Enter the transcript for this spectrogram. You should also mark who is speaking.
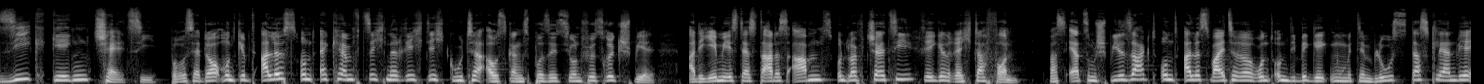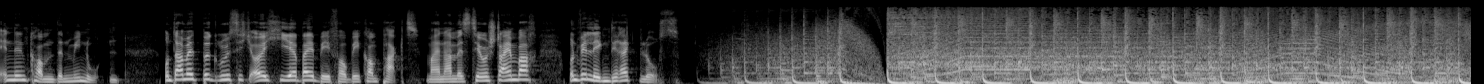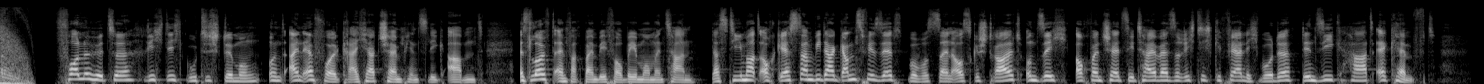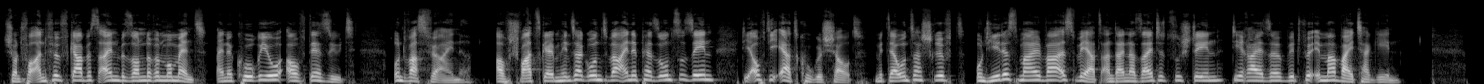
Speaker 1: Sieg gegen Chelsea. Borussia Dortmund gibt alles und erkämpft sich eine richtig gute Ausgangsposition fürs Rückspiel. Adeyemi ist der Star des Abends und läuft Chelsea regelrecht davon. Was er zum Spiel sagt und alles weitere rund um die Begegnung mit dem Blues, das klären wir in den kommenden Minuten. Und damit begrüße ich euch hier bei BVB Kompakt. Mein Name ist Theo Steinbach und wir legen direkt los. Volle Hütte, richtig gute Stimmung und ein erfolgreicher Champions League Abend. Es läuft einfach beim BVB momentan. Das Team hat auch gestern wieder ganz viel Selbstbewusstsein ausgestrahlt und sich, auch wenn Chelsea teilweise richtig gefährlich wurde, den Sieg hart erkämpft. Schon vor Anpfiff gab es einen besonderen Moment, eine Choreo auf der Süd. Und was für eine. Auf schwarz-gelbem Hintergrund war eine Person zu sehen, die auf die Erdkugel schaut, mit der Unterschrift Und jedes Mal war es wert, an deiner Seite zu stehen, die Reise wird für immer weitergehen.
